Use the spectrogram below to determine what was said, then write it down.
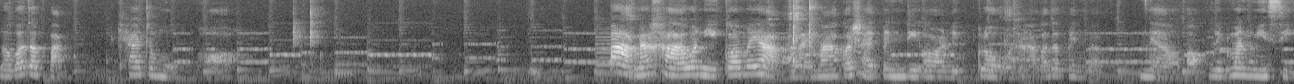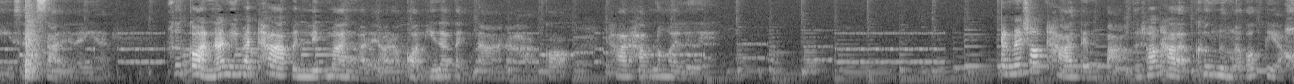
เราก็จะปัดแค่จมูกพอ ปากนะคะ วันนี้ก็ไม่อยากอะไรมากก็ใช้เป็น Dior Lip Glow นะคะ ก็จะเป็นแบบแนวออกลิปมันมีสีใสๆอะไรเงี้ย คือก่อนหน้านี้พัททาเป็นลิปมันมาแล้วนะก่อนที่จะแต่งหน้านะคะ ก็ทาทับลงไปเลยแอนไม่ชอบทาเต็มปากจะชอบทาแบบครึ่งหนึ่งแล้วก็เกลี่ยข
